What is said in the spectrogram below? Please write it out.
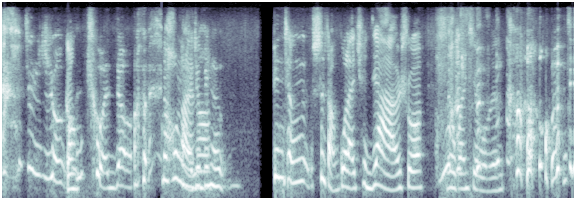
就是这种很蠢，你知道吗？那后来就变成。变成市长过来劝架，说没有关系，我们 我们就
